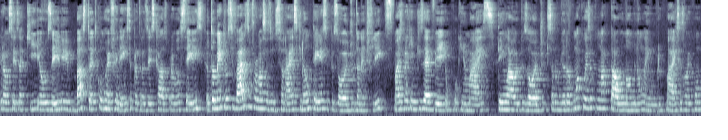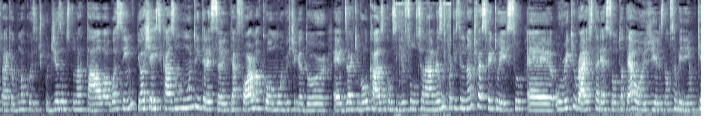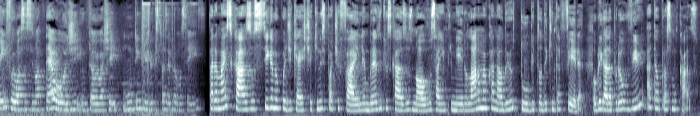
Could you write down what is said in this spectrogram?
pra vocês aqui. Eu usei ele bastante como referência para trazer esse caso para vocês. Eu também trouxe várias informações adicionais que não tem esse episódio da Netflix, mas para quem quiser ver um pouquinho mais, tem lá o episódio que, se eu não me engano, é alguma coisa com Natal, o nome não lembro. Mas vocês vão encontrar que é alguma coisa tipo dias antes do Natal, algo assim. E eu achei esse caso muito interessante, a forma como o investigador é, desarquivou o caso, conseguiu solucionar, mesmo porque se ele não tivesse feito isso, é, o Rick Wright estaria solto até hoje, eles não saberiam quem foi o assassino até hoje. Então eu achei muito incrível que trazer para vocês. Para mais casos, siga meu podcast aqui no Spotify, lembrando que os casos novos saem primeiro lá no meu canal do YouTube toda quinta-feira. Obrigada por ouvir, até o próximo caso.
